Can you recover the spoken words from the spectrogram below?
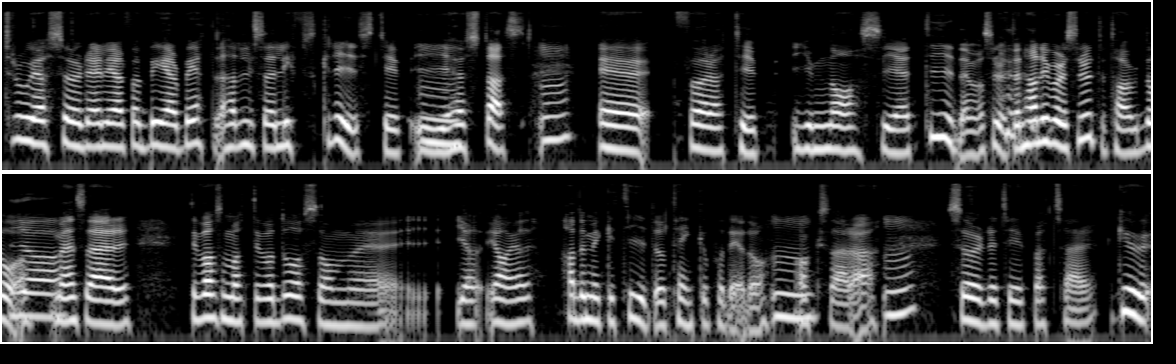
tror jag sörjde, eller i alla fall bearbetade, jag hade lite livskris typ i Mm. höstas. Mm. Eh, för att typ gymnasietiden var slut. Den hade ju varit slut ett tag då. Ja. Men så här, det var som att det var då som eh, jag, ja, jag hade mycket tid att tänka på det då. Mm. Och så här, Mm. Sörjde typ att så här, gud,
